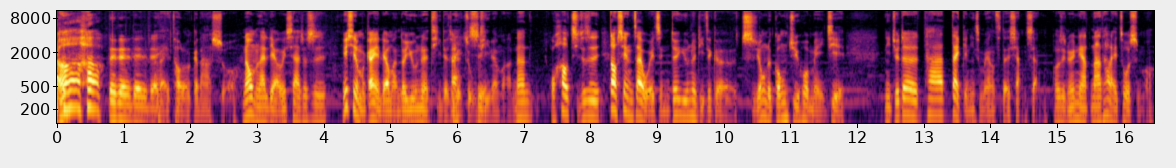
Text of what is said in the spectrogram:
啊。对对对对对。来透露跟她说，那我们来聊一下，就是因为其实我们刚刚也聊蛮多 Unity 的这个主题了嘛。那我好奇，就是到现在为止，你对 Unity 这个使用的工具或媒介，你觉得它带给你什么样子的想象，或者你会拿拿它来做什么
